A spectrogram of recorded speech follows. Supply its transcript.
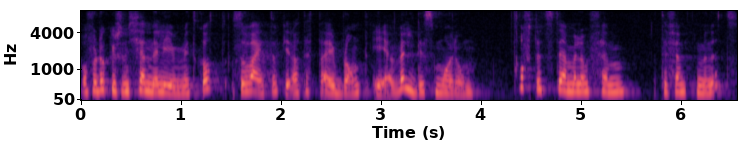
Og for dere som kjenner livet mitt godt, så vet dere at dette iblant er veldig små rom. Ofte et sted mellom 5 til 15 minutter.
